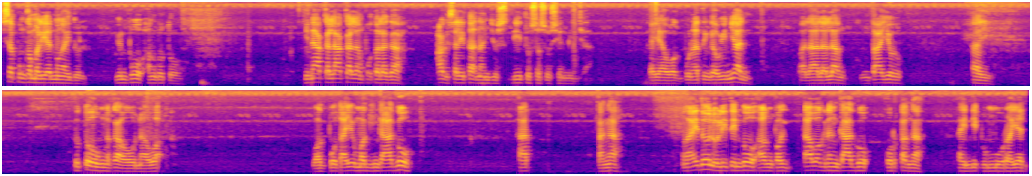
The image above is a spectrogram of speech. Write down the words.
Isa pong kamalian mga idol. Yun po ang totoo. Kinakalakal lang po talaga ang salita ng Diyos dito sa social media. Kaya wag po natin gawin yan. Paalala lang, kung tayo ay totoong nakaunawa. Wag po tayong maging gago at tanga. Mga idol, ulitin ko, ang pagtawag ng gago or tanga ay hindi po mura yan.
